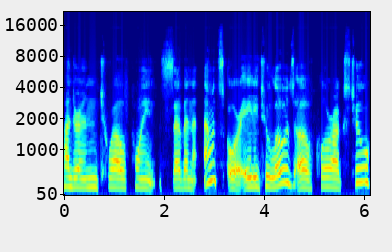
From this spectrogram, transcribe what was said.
112.7 ounce or 82 loads of Clorox 2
